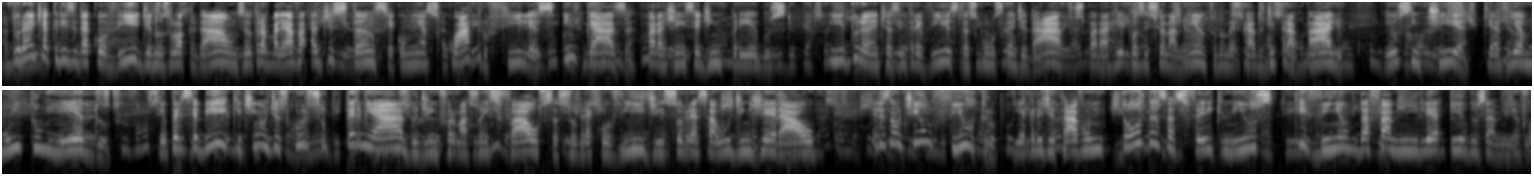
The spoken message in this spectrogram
Durante a crise da Covid, nos lockdowns, eu trabalhava à distância com minhas quatro filhas em casa para a agência de empregos. E durante as entrevistas com os candidatos para reposicionamento no mercado de trabalho, eu sentia que havia muito medo. Eu percebi que tinha um discurso permeado de informações falsas sobre a Covid e sobre a saúde em geral. Eles não tinham filtro e acreditavam em todas as fake news que vinham da família e dos amigos.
